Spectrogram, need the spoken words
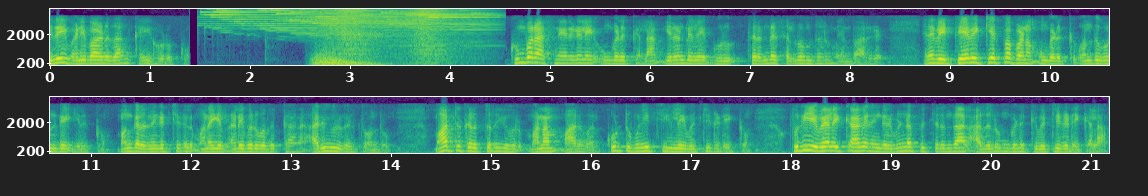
இறை வழிபாடுதான் கை கொடுக்கும். கும்பராசினியர்களே உங்களுக்கெல்லாம் இரண்டிலே குரு திரண்ட செல்வம் தரும் என்பார்கள். எனவே தேவைக்கேற்ப பணம் உங்களுக்கு வந்து கொண்டே இருக்கும். மங்கள நிகழ்ச்சிகள் மனையில் நடைபெறுவதற்கான அறிகுறிகள் தோன்றும். மாற்றுக்கருத்துறையோர் மனம் மாறுவர். கூட்டு முயற்சிகளை வெற்றி கிடைக்கும். புதிய வேலைக்காக நீங்கள் விண்ணப்பித்திருந்தால் அதில் உங்களுக்கு வெற்றி கிடைக்கலாம்.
